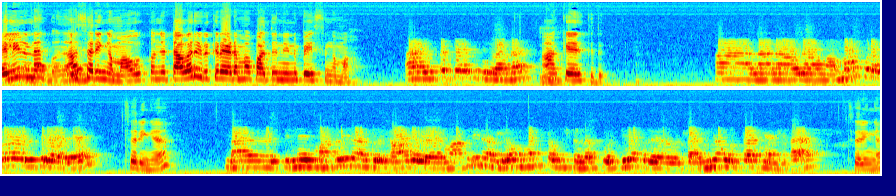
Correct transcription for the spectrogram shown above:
வெளியில ஆ சரிங்கம்மா. ஒரு கொஞ்சம் டவர் இருக்கிற இடமா பார்த்து நின்னு பேசுங்கம்மா. ஆ கேட்குது சரிங்க. நான் சின்ன மகளிர் ஆண்டு மகளிர் ஆண்டு உமன் கமிஷன்ல சொல்லி அப்புறம் தனியா விட்டாங்க சரிங்க.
